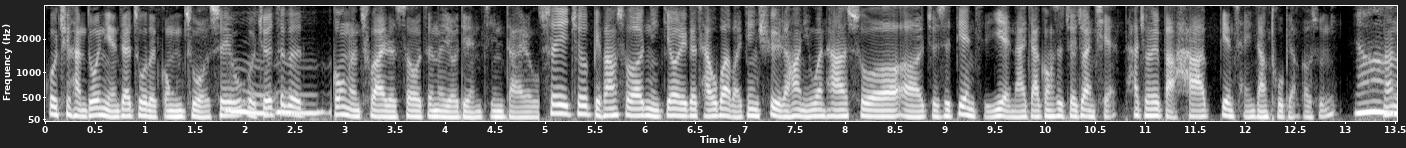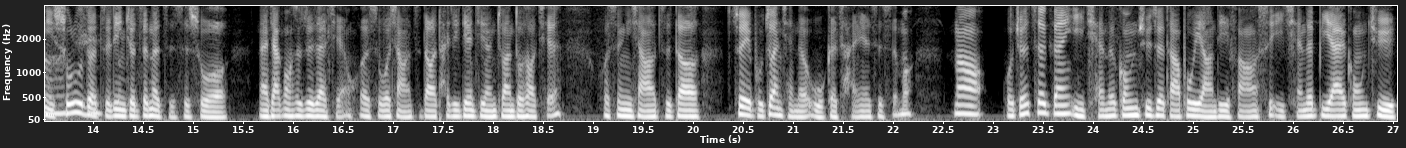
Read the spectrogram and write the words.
过去很多年在做的工作，所以我觉得这个功能出来的时候，真的有点惊呆了。所以就比方说，你丢了一个财务报表进去，然后你问他说，呃，就是电子业哪一家公司最赚钱，他就会把它变成一张图表告诉你。那你输入的指令就真的只是说哪家公司最赚钱，或者是我想要知道台积电今年赚多少钱，或是你想要知道最不赚钱的五个产业是什么？那我觉得这跟以前的工具最大不一样的地方是，以前的 BI 工具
